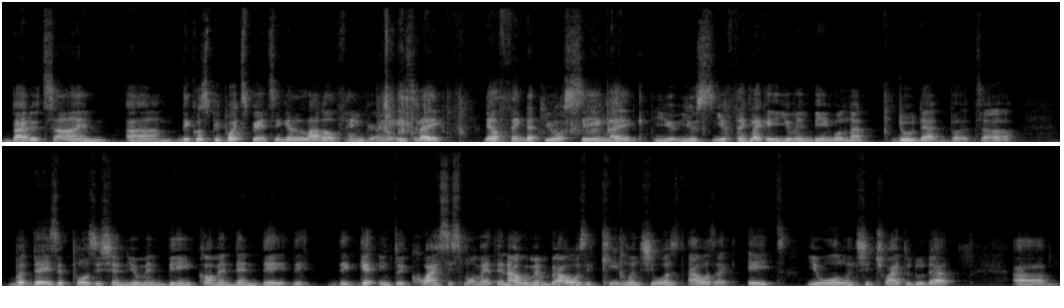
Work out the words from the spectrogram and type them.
by the time um because people are experiencing a lot of anger eh? it's like they'll think that you are seeing like you you you think like a human being will not do that but uh but there is a position human being come and then they they they get into a crisis moment. And i remember i was a kid when she was i was like eight year old when she tried to do that. Um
